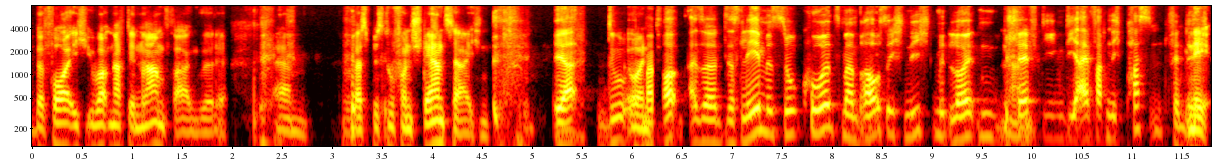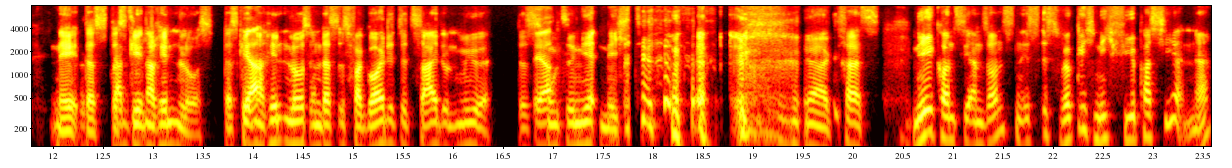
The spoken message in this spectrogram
bevor ich überhaupt nach dem Namen fragen würde. Ähm, was bist du von Sternzeichen? Ja, du, braucht, also das Leben ist so kurz, man braucht sich nicht mit Leuten beschäftigen, die einfach nicht passen, finde Nee, ich. nee, Das das, das ganz geht nach hinten los. Das geht Ja. nach hinten los und das ist vergeudete Zeit und Mühe. Das Ja. funktioniert nicht. ja, krass. Nee, Konsti, ansonsten ist, ist wirklich nicht viel passiert, ne?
